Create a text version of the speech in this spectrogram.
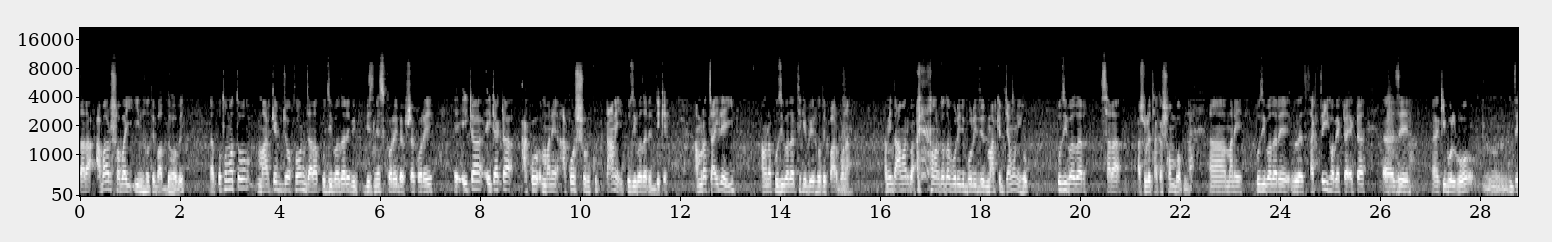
তারা আবার সবাই ইন হতে বাধ্য হবে। প্রথমত মার্কেট যখন যারা পুঁজিবাজারে বিজনেস করে, ব্যবসা করে এ- এইটা এটা একটা আকর মানে আকর্ষণ খুব টানে পুঁজিবাজারের দিকে। আমরা চাইলেই আমরা পুঁজিবাজার থেকে বের হতে পারব না। আমি তো আমার আমার কথা বলি বলি যে মার্কেট যেমনই হোক, পুঁজিবাজার ছাড়া আসলে থাকা সম্ভব না। মানে পুঁজিবাজারে থাকতেই হবে একটা একটা যে কি বলব যে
